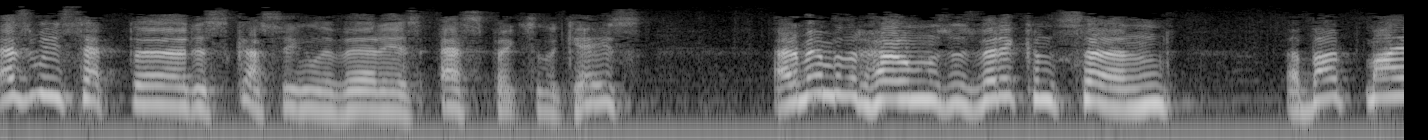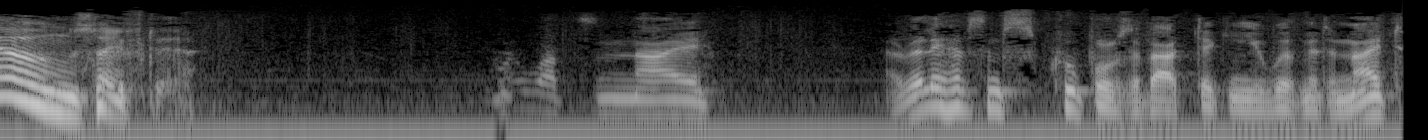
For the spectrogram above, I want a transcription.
As we sat there discussing the various aspects of the case, I remember that Holmes was very concerned about my own safety. Watson, I, I really have some scruples about taking you with me tonight.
